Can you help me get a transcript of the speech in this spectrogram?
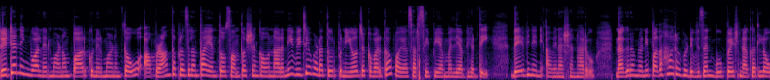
రిటర్నింగ్ వాల్ నిర్మాణం పార్కు నిర్మాణంతో ఆ ప్రాంత ప్రజలంతా ఎంతో సంతోషంగా ఉన్నారని విజయవాడ తూర్పు నియోజకవర్గ వైఎస్ఆర్సీపీ ఎమ్మెల్యే అభ్యర్థి దేవినేని అవినాష్ అన్నారు. నగరంలోని పదహారవ డివిజన్ భూపేష్ నగర్లో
